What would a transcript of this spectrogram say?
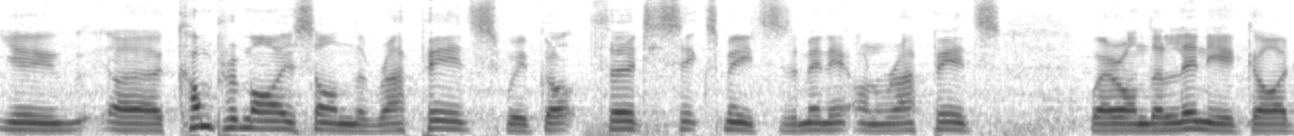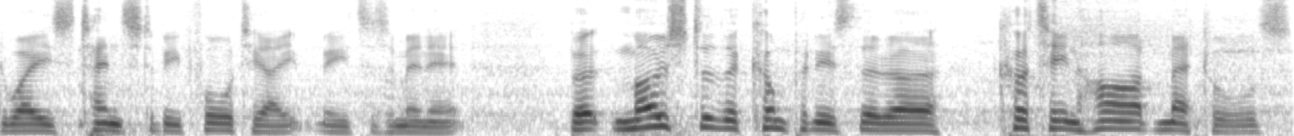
You uh, compromise on the rapids. We've got 36 meters a minute on rapids, where on the linear guideways tends to be 48 meters a minute. But most of the companies that are cutting hard metals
